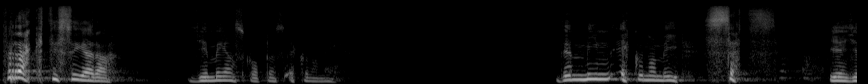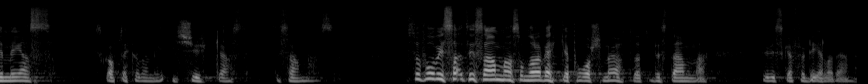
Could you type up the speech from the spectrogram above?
praktisera gemenskapens ekonomi. Där min ekonomi sätts i en gemenskapsekonomi i kyrkans tillsammans. Så får vi tillsammans om några veckor på årsmötet bestämma hur vi ska fördela den.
